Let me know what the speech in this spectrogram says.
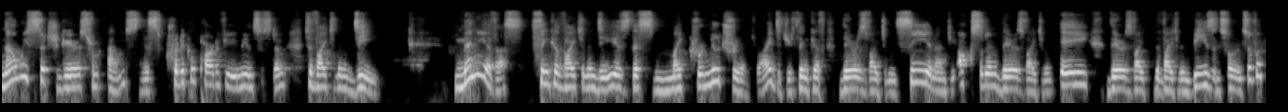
now we switch gears from AMPs, this critical part of your immune system, to vitamin D. Many of us think of vitamin D as this micronutrient, right? That you think of there's vitamin C, an antioxidant, there's vitamin A, there's vit- the vitamin Bs, and so on and so forth.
